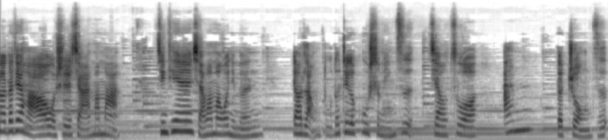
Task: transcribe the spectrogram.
Hello，大家好，我是小安妈妈。今天小妈妈为你们要朗读的这个故事名字叫做《安的种子》。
